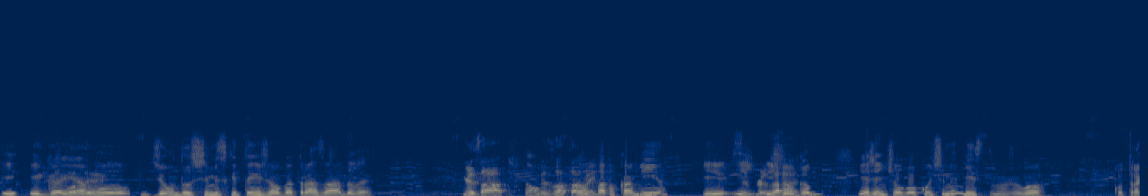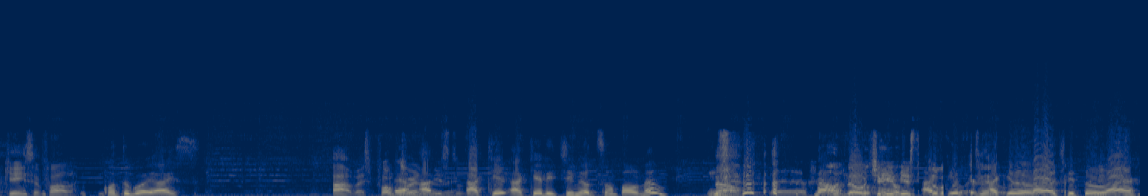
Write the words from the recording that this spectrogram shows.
E, e ganhamos de um dos times que tem jogo atrasado, velho. Exato, Então, então exatamente. tá no caminho. E, Isso é e- e jogamos. E a gente jogou com o time misto, não jogou? Contra quem você fala? Contra o Goiás. Ah, mas por É, favor, a- né? aquele, aquele time é o de São Paulo mesmo? Não. Não, Não, jogou o time sem o- misto do Aquilo, Goiás, né? aquilo lá é o titular?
